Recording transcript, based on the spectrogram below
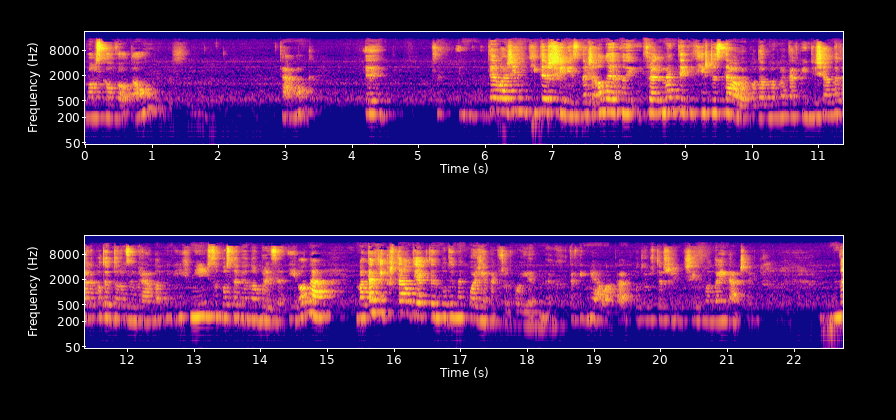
morską wodą. Tak. Y, Te łazienki też się nie, znaczy one, no, fragmenty ich jeszcze stały podobno w latach 50., ale potem to rozebrano i w ich miejscu postawiono bryzę. I ona ma taki kształt jak ten budynek łazienek przedwojennych. Taki miała, tak? Bo to już też dzisiaj wygląda inaczej. No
